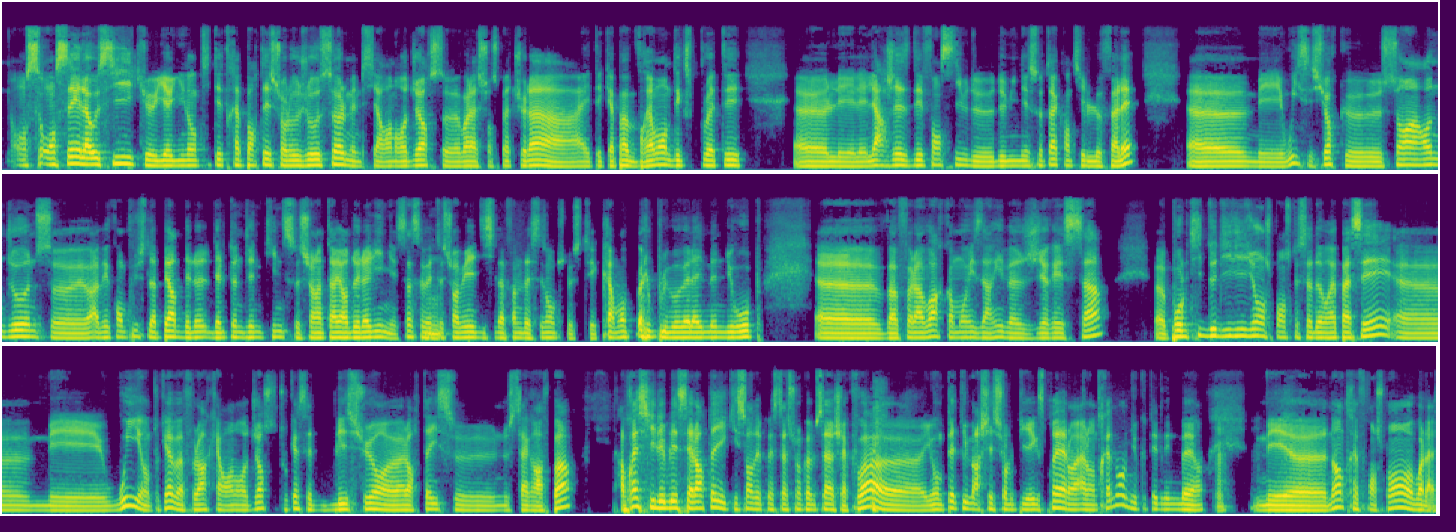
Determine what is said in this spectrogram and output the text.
on, on, sait là aussi qu'il y a une identité très portée sur le jeu au sol, même si Aaron Rodgers euh, voilà sur ce match-là a, été capable vraiment d'exploiter les, les, largesses défensives de, de, Minnesota quand il le fallait. mais oui, c'est sûr que sans Aaron Jones, avec en plus la perte d'Elton Jenkins sur l'intérieur de la ligne, et ça, ça va être mm. surveillé d'ici la fin de la saison parce que c'était clairement pas le plus mauvais lineman du groupe. Euh, va falloir voir comment ils arrivent à gérer ça. Euh, pour le titre de division, je pense que ça devrait passer. Euh, mais oui, en tout cas, va falloir qu'Aaron Rodgers, en tout cas, cette blessure à l'orteil ne s'aggrave pas. Après, s'il est blessé à l'orteil et qu'il sort des prestations comme ça à chaque fois, euh, ils vont peut-être lui marcher sur le pied exprès à l'entraînement du côté de Green Bay. Hein. Mais euh, non, très franchement, voilà.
